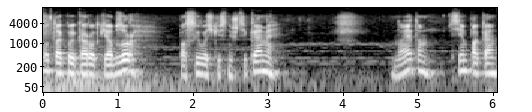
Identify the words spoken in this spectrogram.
Вот такой короткий обзор посылочки с ништяками. На этом всем пока.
